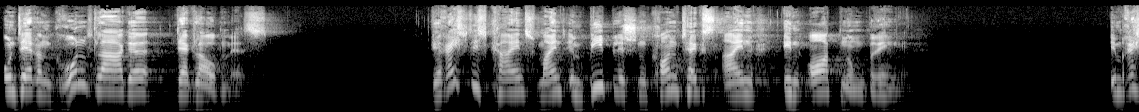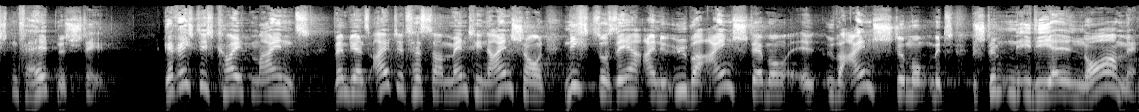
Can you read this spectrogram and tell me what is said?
und deren Grundlage der Glauben ist. Gerechtigkeit meint im biblischen Kontext ein in Ordnung bringen, im rechten Verhältnis stehen. Gerechtigkeit meint, wenn wir ins Alte Testament hineinschauen, nicht so sehr eine Übereinstimmung, äh, Übereinstimmung mit bestimmten ideellen Normen,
